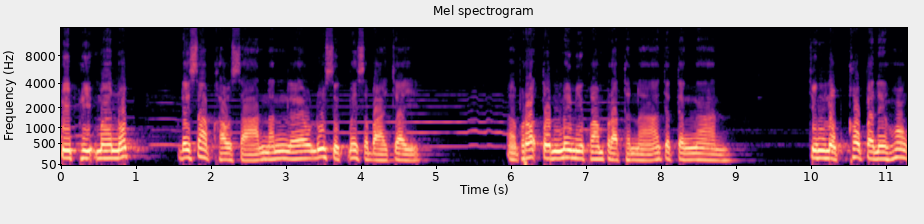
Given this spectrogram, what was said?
ปิพริมานพได้ทราบข่าวสารนั้นแล้วรู้สึกไม่สบายใจ เพราะตนไม่มีความปรารถนาจะแต่งงาน จึงหลบเข้าไปในห้อง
